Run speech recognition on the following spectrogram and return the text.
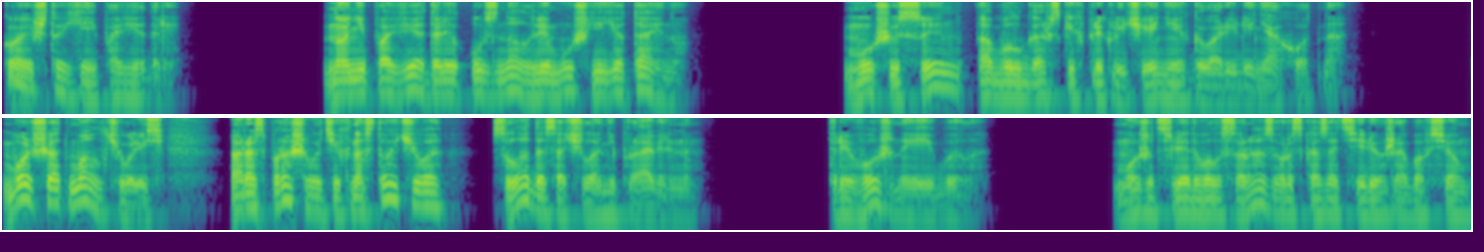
Кое-что ей поведали. Но не поведали, узнал ли муж ее тайну. Муж и сын о булгарских приключениях говорили неохотно. Больше отмалчивались, а расспрашивать их настойчиво Слада сочла неправильным. Тревожно ей было. Может, следовало сразу рассказать Сереже обо всем.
